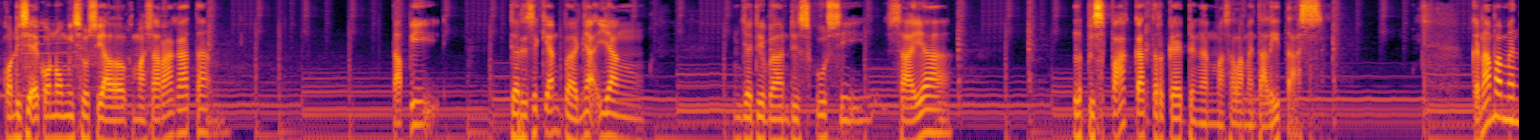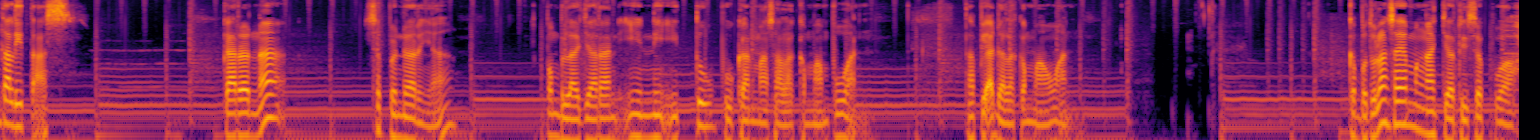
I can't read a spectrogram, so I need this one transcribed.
kondisi ekonomi sosial kemasyarakatan. Tapi dari sekian banyak yang menjadi bahan diskusi, saya lebih sepakat terkait dengan masalah mentalitas. Kenapa mentalitas? Karena sebenarnya pembelajaran ini itu bukan masalah kemampuan, tapi adalah kemauan. Kebetulan saya mengajar di sebuah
